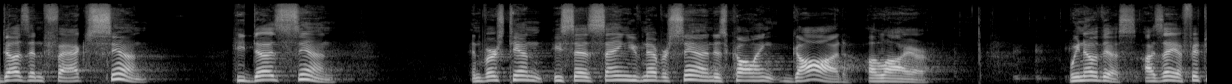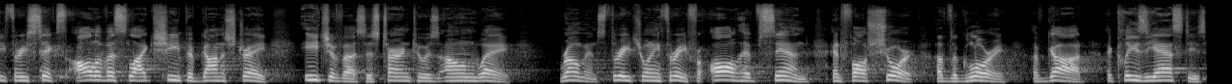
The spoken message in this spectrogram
does, in fact, sin. He does sin. In verse 10, he says, saying you've never sinned is calling God a liar. We know this Isaiah 53 6, all of us like sheep have gone astray. Each of us has turned to his own way. Romans 3:23 for all have sinned and fall short of the glory of God. Ecclesiastes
